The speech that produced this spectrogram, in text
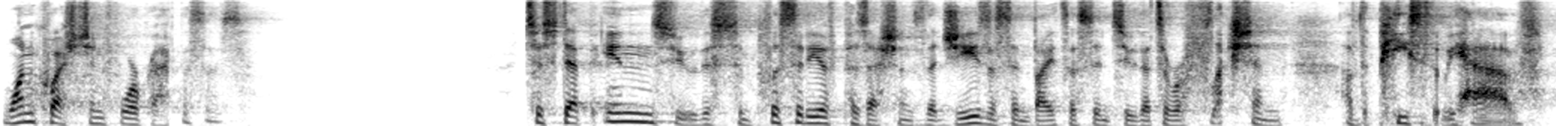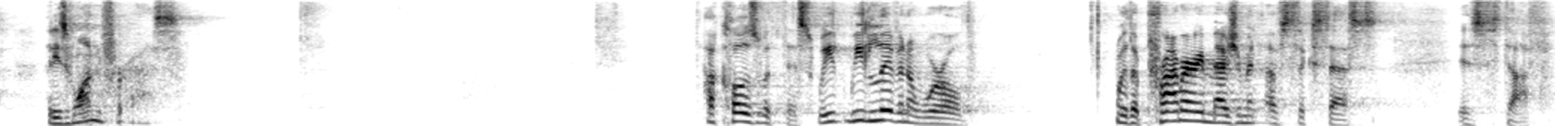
One question, four practices to step into the simplicity of possessions that Jesus invites us into, that's a reflection of the peace that we have, that He's won for us. I'll close with this. We, we live in a world where the primary measurement of success is stuff.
